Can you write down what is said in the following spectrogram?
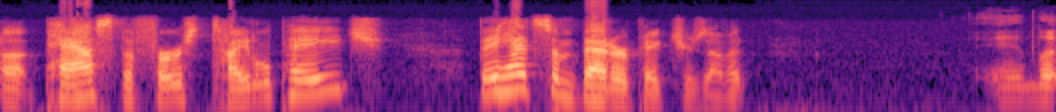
uh, past the first title page, they had some better pictures of it. It, loo-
